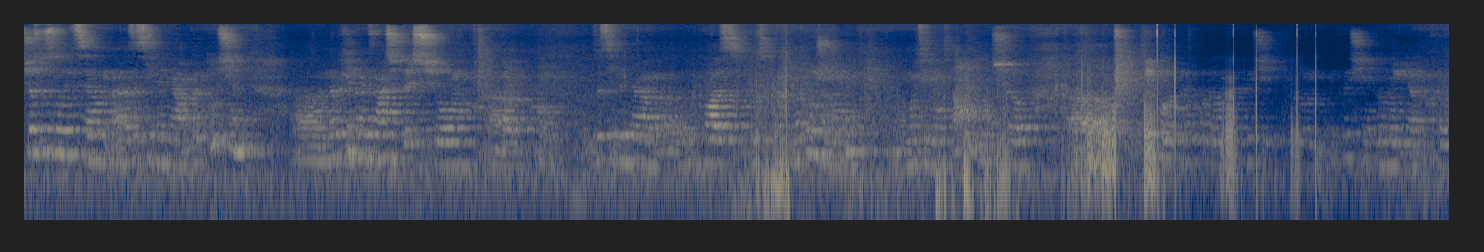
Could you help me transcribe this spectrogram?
Що стосується е, засідання Картуші, е, необхідно відзначити, що е, ну, засідання вас напруженому емоційному стані, тому що е, інколи приходили на підвищені тони як е,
